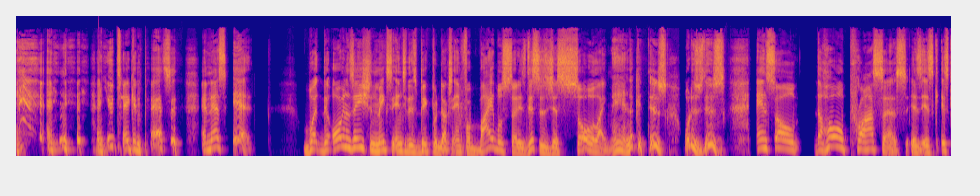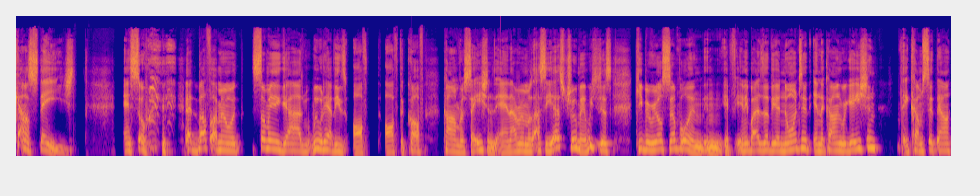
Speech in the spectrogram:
and, and you taking pass and that's it. But the organization makes it into this big production. And for Bible studies, this is just so like, man, look at this. What is this? And so the whole process is is, is kind of staged. And so at Bethel, I remember so many guys, we would have these off off the cuff conversations. And I remember I said, yeah, that's true, man. We should just keep it real simple. And, and if anybody's of the anointed in the congregation, they come sit down.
